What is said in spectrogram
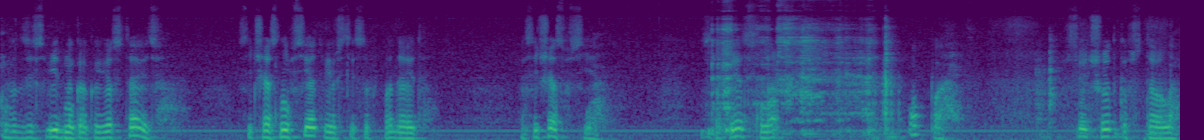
Вот здесь видно, как ее ставить. Сейчас не все отверстия совпадают, а сейчас все. Соответственно, опа, все четко встало.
